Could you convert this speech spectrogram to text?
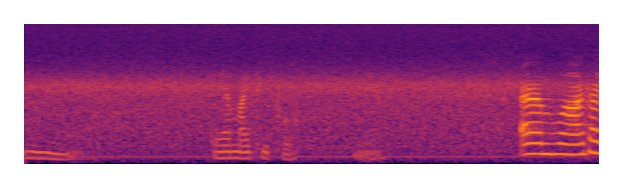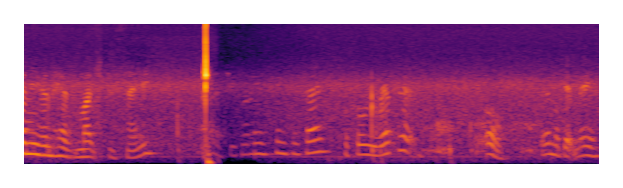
Mm. They are my people. Yeah. Um, well, I don't even have much to say. Alice, you got anything to say before we wrap it? Oh, don't look at me.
